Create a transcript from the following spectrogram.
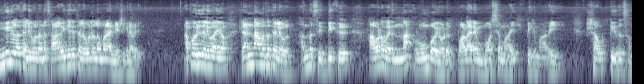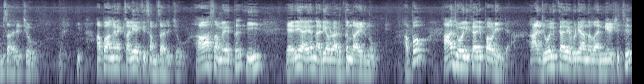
ഇങ്ങനെയുള്ള തെളിവുകളാണ് സാഹചര്യ തെളിവുകൾ നമ്മൾ അന്വേഷിക്കുന്നവർ അപ്പോൾ ഒരു തെളിവായോ? രണ്ടാമത്തെ തെളിവ്. അന്ന് സിദ്ദിഖ് അവിടെ വരുന്ന റൂം ബോയോട് വളരെ മോശമായി പെരുമാറി. ഷൗട്ട് ചെയ്ത് സംസാരിച്ചു. അപ്പോൾ അങ്ങനെ കളിയാക്കി സംസാരിച്ചു. ആ സമയത്ത് ഈ എരയായ നടി അവിടെ അടുത്തുണ്ടായിരുന്നു. അപ്പോൾ ആ ജോലിക്കാർ ഇപ്പോൾ അവിടെ ഇല്ല. ആ ജോലിക്കാർ എവിടെയാണെന്നുള്ളത് അന്വേഷിച്ച്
